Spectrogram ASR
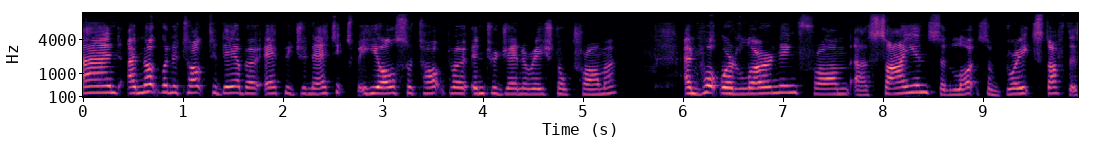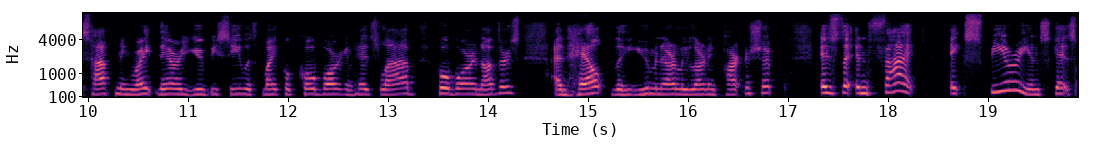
And I'm not going to talk today about epigenetics, but he also talked about intergenerational trauma and what we're learning from uh, science and lots of great stuff that's happening right there at UBC with Michael Kobor and his lab, Kobor and others, and HELP, the Human Early Learning Partnership, is that in fact, experience gets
